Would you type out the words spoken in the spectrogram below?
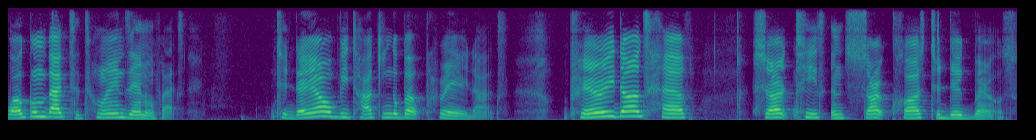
Welcome back to Twins Animal Facts. Today I'll be talking about prairie dogs. Prairie dogs have sharp teeth and sharp claws to dig burrows.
